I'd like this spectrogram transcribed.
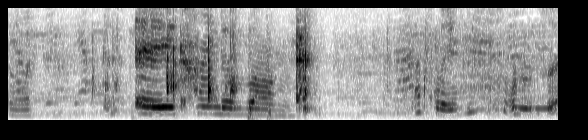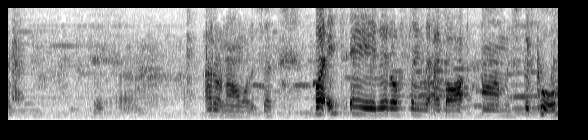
go away. It's a kind of um. Actually, what does it say? I don't know what it says, but it's a little thing that I bought. Um, it's pretty cool.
